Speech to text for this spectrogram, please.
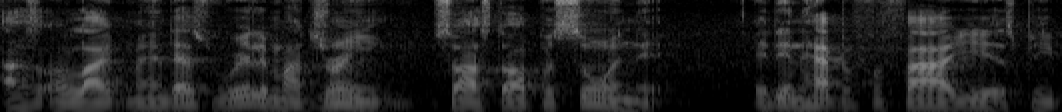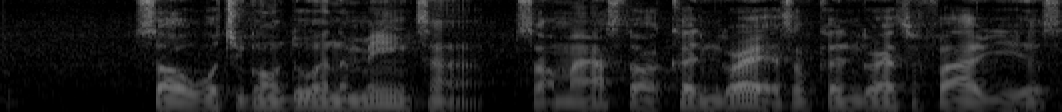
I was like, man, that's really my dream. So I started pursuing it. It didn't happen for five years, people. So what you gonna do in the meantime? So man, I started cutting grass. I'm cutting grass for five years,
